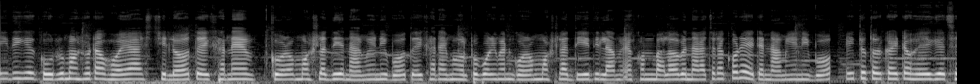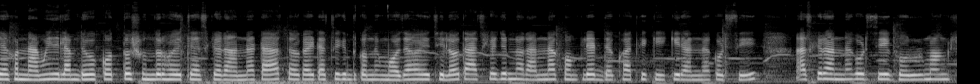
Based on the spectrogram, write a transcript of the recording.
এইদিকে গরুর মাংসটা হয়ে আসছিল, তো এখানে গরম মশলা দিয়ে নামিয়ে নিব। তো এখানে আমি অল্প পরিমাণ গরম মশলা দিয়ে দিলাম। এখন ভালোভাবে নাড়াচাড়া করে এটা নামিয়ে নিব। এই তো তরকারিটা হয়ে গেছে, এখন নামিয়ে দিলাম। দেখো কত সুন্দর হয়েছে আজকে রান্নাটা। তরকারিটা আজকে কিন্তু অনেক মজা হয়েছিল। তো আজকের জন্য রান্না কমপ্লিট দেখো আজকে কি কি রান্না করছি। আজকে রান্না করছি গরুর মাংস।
